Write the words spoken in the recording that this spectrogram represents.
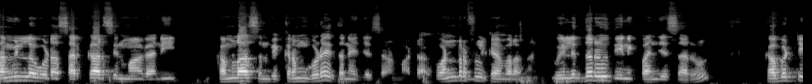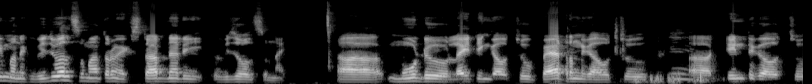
తమిళ్ళో కూడా సర్కార్ సినిమా కానీ కమలాసన్ విక్రమ్ కూడా ఇతనే చేశాడు అనమాట వండర్ఫుల్ కెమెరామెన్ వీళ్ళిద్దరూ దీనికి పనిచేశారు. కాబట్టి మనకి విజువల్స్ మాత్రం ఎక్స్ట్రాడినరీ విజువల్స్ ఉన్నాయి. మూడ్ లైటింగ్ కావచ్చు ప్యాటర్న్ కావచ్చు టింట్ కావచ్చు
